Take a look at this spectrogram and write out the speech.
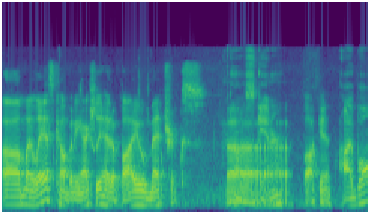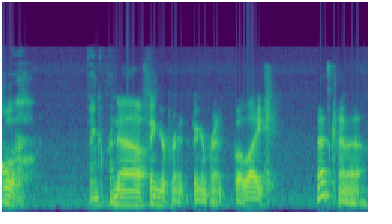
Uh, my last company actually had a biometrics uh, scanner? Lock-in. Eyeball? Fingerprint? No, fingerprint, fingerprint. But like, that's kind of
